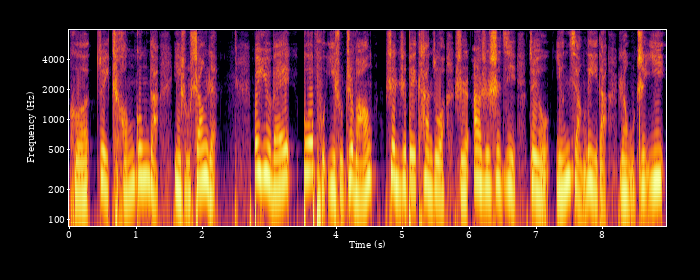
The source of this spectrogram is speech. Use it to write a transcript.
和最成功的艺术商人，被誉为波普艺术之王，甚至被看作是二十世纪最有影响力的人物之一。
